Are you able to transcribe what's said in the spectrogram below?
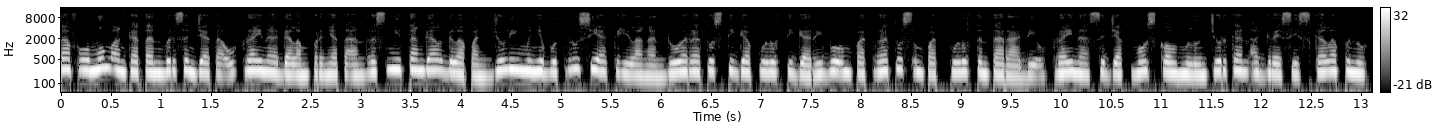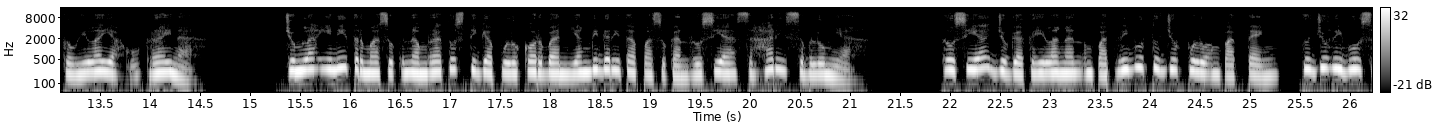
Staf Umum Angkatan Bersenjata Ukraina dalam pernyataan resmi tanggal 8 Juli menyebut Rusia kehilangan 233.440 tentara di Ukraina sejak Moskow meluncurkan agresi skala penuh ke wilayah Ukraina. Jumlah ini termasuk 630 korban yang diderita pasukan Rusia sehari sebelumnya. Rusia juga kehilangan 4.074 tank, 7.953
